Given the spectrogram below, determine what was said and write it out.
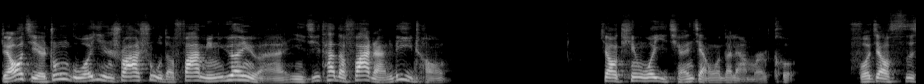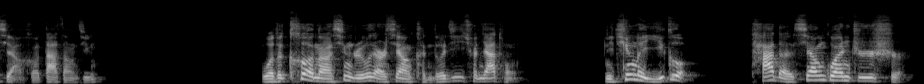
了解中国印刷术的发明渊源以及它的发展历程，要听我以前讲过的两门课：《佛教思想》和《大藏经》。我的课呢，性质有点像肯德基全家桶，你听了一个，它的相关知识，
